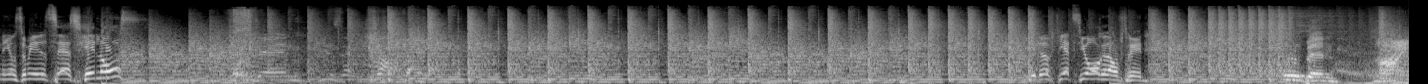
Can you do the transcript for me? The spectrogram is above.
Von Jungs und Mädels, es geht los. Ihr dürft jetzt die Orgel aufdrehen. Oben rein.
